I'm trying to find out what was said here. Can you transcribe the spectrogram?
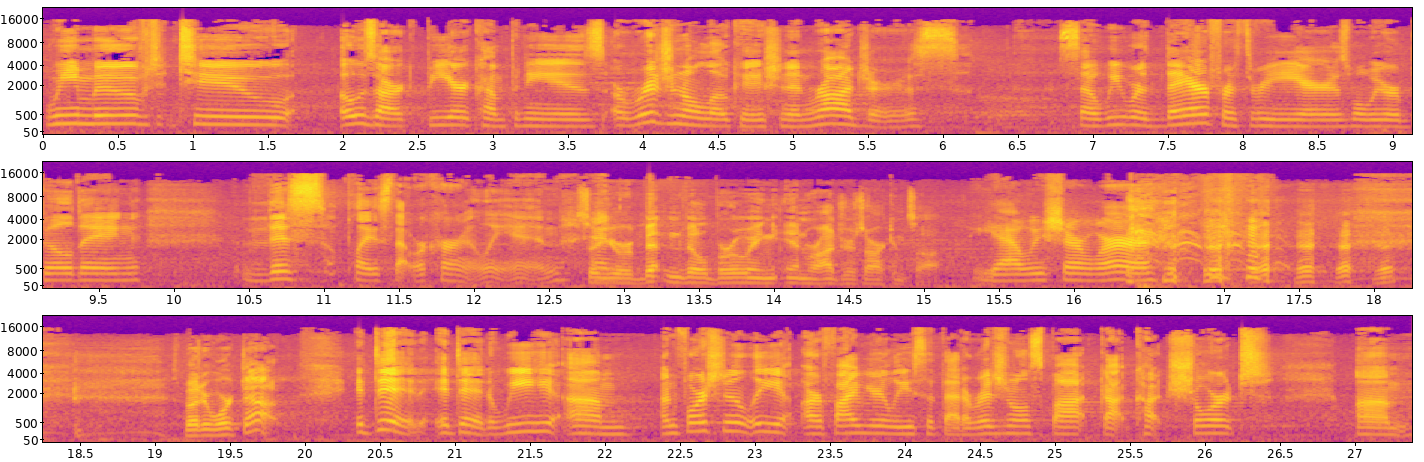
We moved to Ozark Beer Company's original location in Rogers. So we were there for three years while we were building this place that we're currently in. So And- you were Bentonville Brewing in Rogers, Arkansas, Yeah, we sure were. but it worked out. It did. It did. We, um, unfortunately, our five year lease at that original spot got cut short. Um,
